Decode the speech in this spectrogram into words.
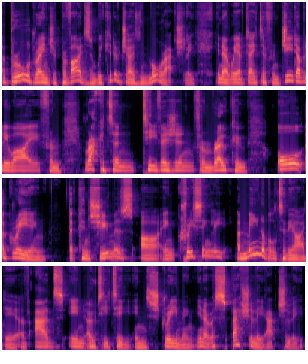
a, broad range of providers, and we could have chosen more. Actually, you know, we have data from GWI, from Rakuten, TVision, from Roku, all agreeing that consumers are increasingly amenable to the idea of ads in OTT, in streaming, you know, especially actually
